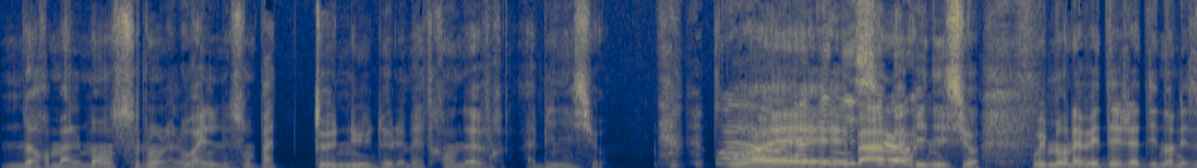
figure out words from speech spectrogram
normalement, selon la loi, ils ne sont pas tenus de les mettre en œuvre ab initio. Ouais, bam, initio. ab initio. Oui, mais on l'avait déjà dit dans les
